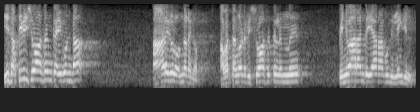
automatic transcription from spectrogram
ഈ സത്യവിശ്വാസം കൈകൊണ്ട ആളുകൾ ഒന്നടങ്കം അവർ തങ്ങളുടെ വിശ്വാസത്തിൽ നിന്ന് പിന്മാറാൻ തയ്യാറാകുന്നില്ലെങ്കിൽ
